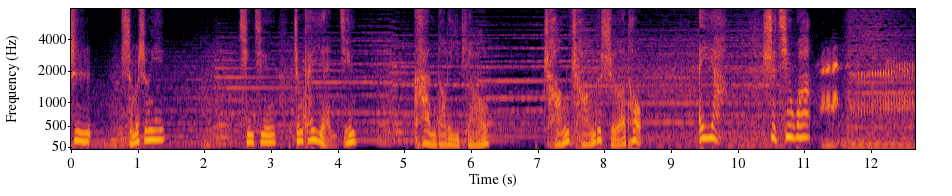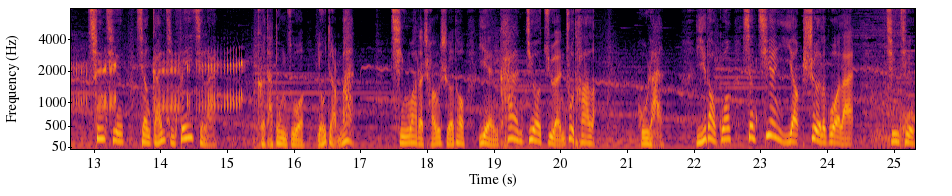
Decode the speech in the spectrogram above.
是，什么声音？青青睁开眼睛，看到了一条长长的舌头。哎呀，是青蛙！青青想赶紧飞起来，可它动作有点慢。青蛙的长舌头眼看就要卷住它了。忽然，一道光像箭一样射了过来，青青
